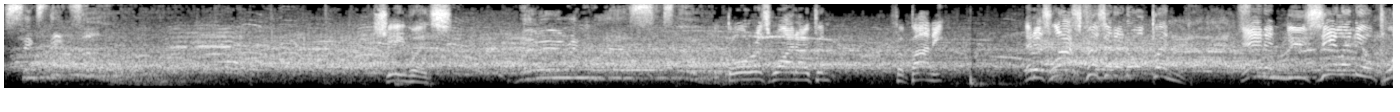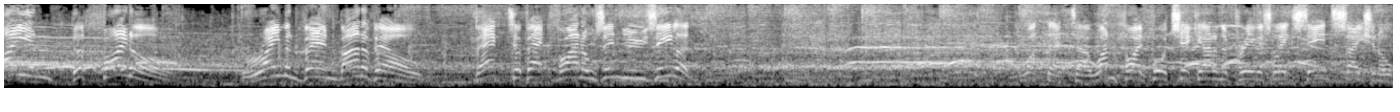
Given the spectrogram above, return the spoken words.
62. She whiz. Women require 60. The door is wide open for Barney. In his last visit in Auckland. And in New Zealand, he'll play in the final. Raymond van Barneveld. Back-to-back finals in New Zealand. What that uh, 154 check out in the previous league, sensational.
